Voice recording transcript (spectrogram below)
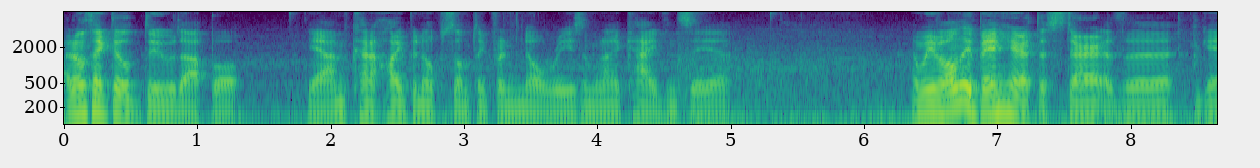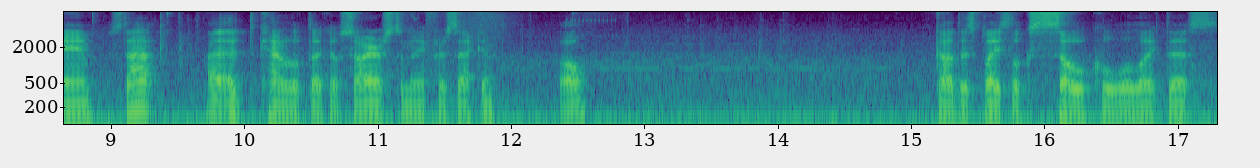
I don't think they'll do that, but... Yeah, I'm kind of hyping up something for no reason when I can't even see it. And we've only been here at the start of the game. Is that? I, it kind of looked like Osiris to me for a second. Oh. God, this place looks so cool like this.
